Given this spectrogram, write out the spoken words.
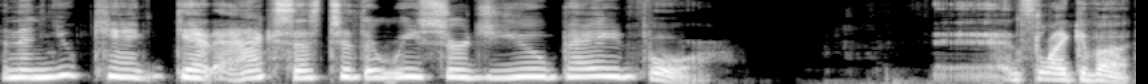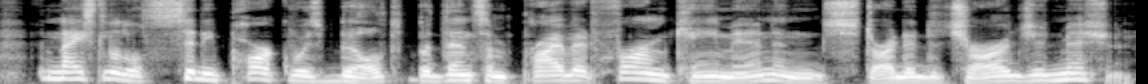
and then you can't get access to the research you paid for. It's like if a nice little city park was built, but then some private firm came in and started to charge admission.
